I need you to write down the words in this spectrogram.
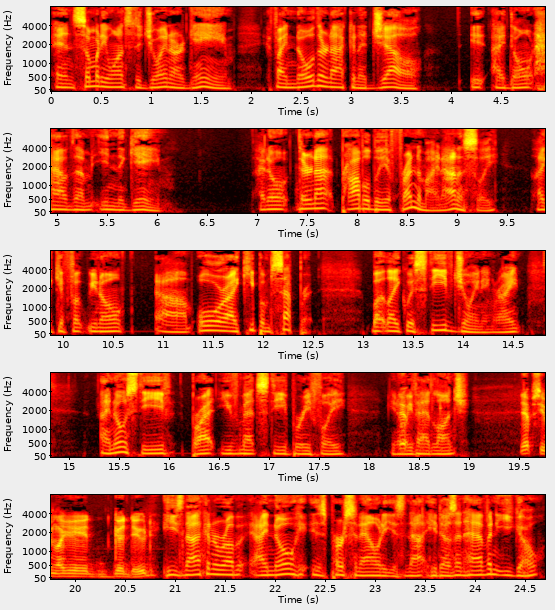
and somebody wants to join our game, if I know they're not going to gel, it, I don't have them in the game. I don't. They're not probably a friend of mine, honestly. Like if you know, um, or I keep them separate. But like with Steve joining, right? I know Steve. Brett, you've met Steve briefly. You know, Yep. we've had lunch. Yep, seemed like a good dude. He's not going to rub. I know his personality is not. He doesn't have an ego.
